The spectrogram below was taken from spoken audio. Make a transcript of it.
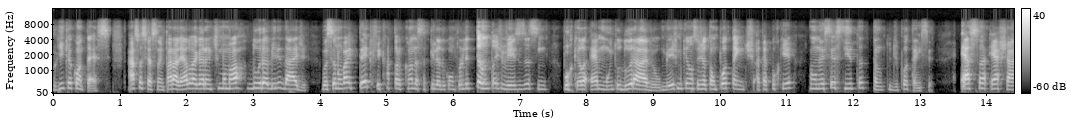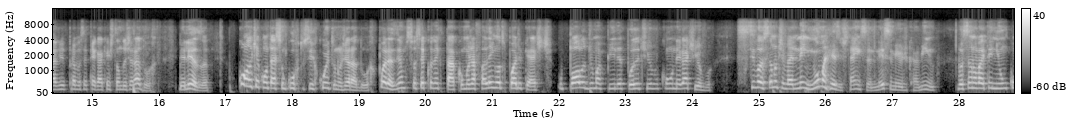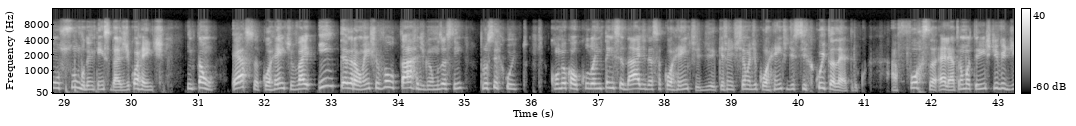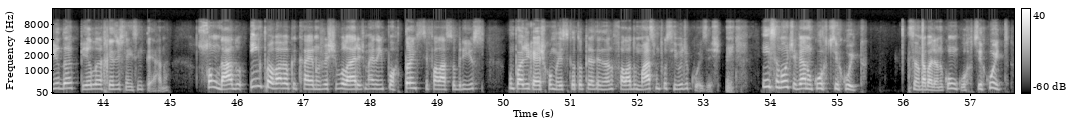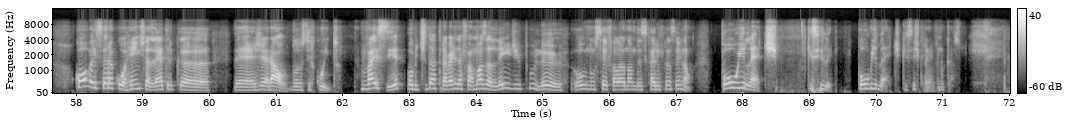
O que que acontece? A associação em paralelo vai garantir uma maior durabilidade. Você não vai ter que ficar trocando essa pilha do controle tantas vezes assim, porque ela é muito durável, mesmo que não seja tão potente, até porque não necessita tanto de potência. Essa é a chave para você pegar a questão do gerador. Beleza? Quando que acontece um curto-circuito no gerador? Por exemplo, se você conectar, como eu já falei em outro podcast, o polo de uma pilha positivo com o negativo. Se você não tiver nenhuma resistência nesse meio de caminho, você não vai ter nenhum consumo da intensidade de corrente. Então, essa corrente vai integralmente voltar, digamos assim, para o circuito. Como eu calculo a intensidade dessa corrente, de, que a gente chama de corrente de circuito elétrico? A força eletromotriz dividida pela resistência interna. Sondado improvável que caia nos vestibulares, mas é importante se falar sobre isso num podcast como esse que eu estou pretendendo falar do máximo possível de coisas. E se não tiver num curto-circuito, se não trabalhando com um curto-circuito, qual vai ser a corrente elétrica é, geral do circuito? Vai ser obtida através da famosa lei de Poulet, ou não sei falar o nome desse cara em francês não, Pouillet, que se lê, Pouillet, que se escreve no caso.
